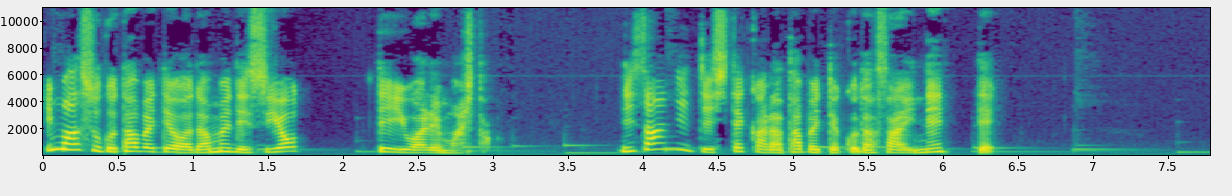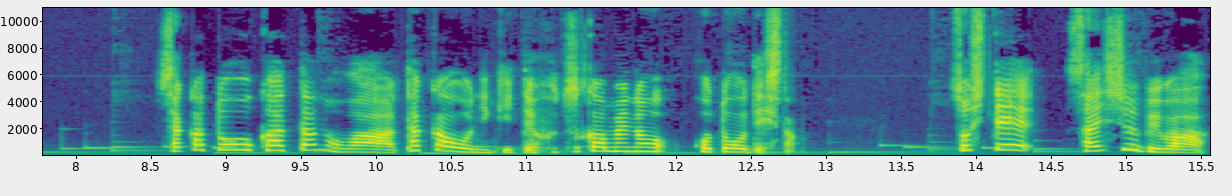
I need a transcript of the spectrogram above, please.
今すぐ食べてはダメですよって言われました。2、3日してから食べてくださいねって。シャカトを買ったのは高尾に来て2日目のことでした。そして最終日は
